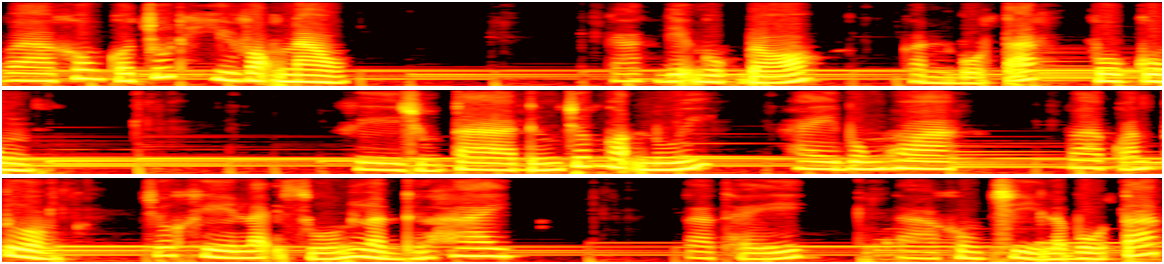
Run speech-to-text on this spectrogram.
và không có chút hy vọng nào. Các địa ngục đó cần bồ tát vô cùng. Khi chúng ta đứng trước ngọn núi hay bông hoa và quán tưởng trước khi lại xuống lần thứ hai, ta thấy ta không chỉ là bồ tát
